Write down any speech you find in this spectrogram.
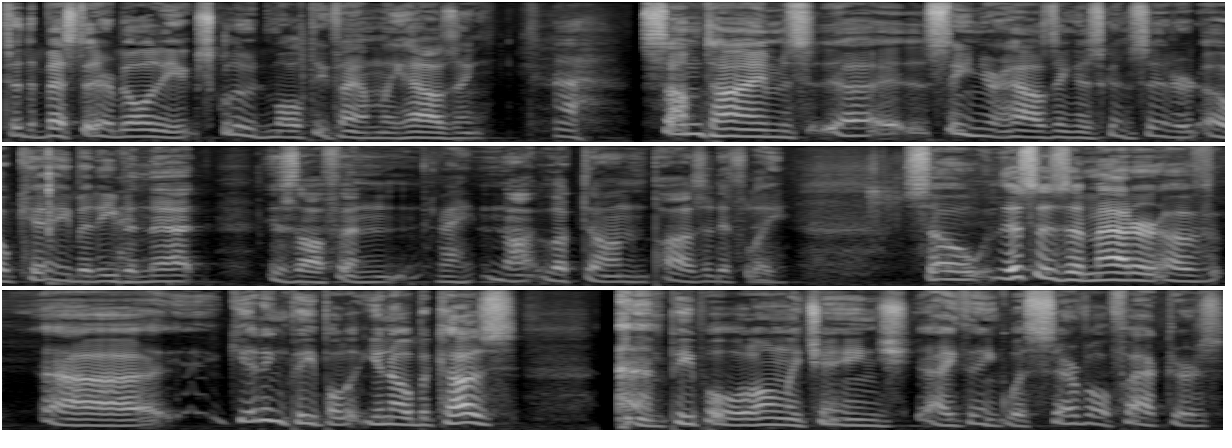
to the best of their ability, exclude multifamily housing. Ah. Sometimes uh, senior housing is considered okay, but even right. that is often right. not looked on positively. So this is a matter of uh, getting people, you know, because people will only change, I think, with several factors.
